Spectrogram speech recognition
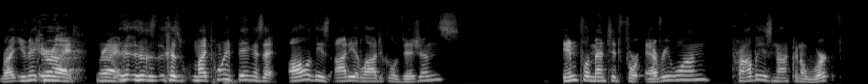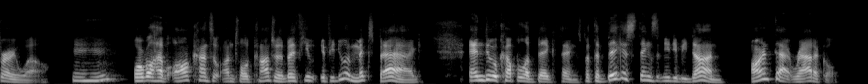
right? You make it right, right. because my point being is that all of these ideological visions implemented for everyone probably is not going to work very well hmm or we'll have all kinds of untold consequences but if you if you do a mixed bag and do a couple of big things but the biggest things that need to be done aren't that radical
